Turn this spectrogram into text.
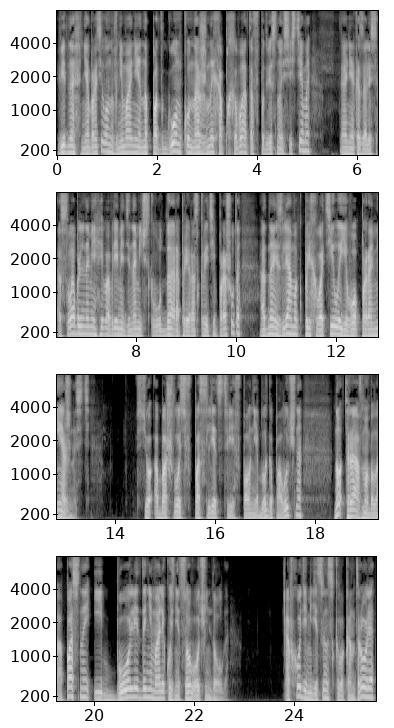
Видно, не обратил он внимания на подгонку ножных обхватов подвесной системы, они оказались ослабленными, и во время динамического удара при раскрытии парашюта одна из лямок прихватила его промежность. Все обошлось впоследствии вполне благополучно, но травма была опасной, и боли донимали Кузнецова очень долго. А в ходе медицинского контроля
